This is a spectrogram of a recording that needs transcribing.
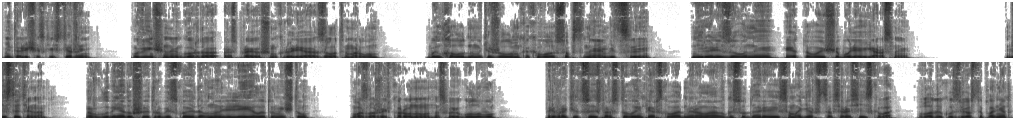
Металлический стержень, увенчанный гордо расправившим крылья золотым орлом, был холодным и тяжелым, как его собственные амбиции, нереализованные и оттого еще более яростные. Действительно, в глубине души Трубецкой давно лелеял эту мечту — возложить корону на свою голову, превратиться из простого имперского адмирала в государя и самодержца Всероссийского, владыку звезд и планет.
